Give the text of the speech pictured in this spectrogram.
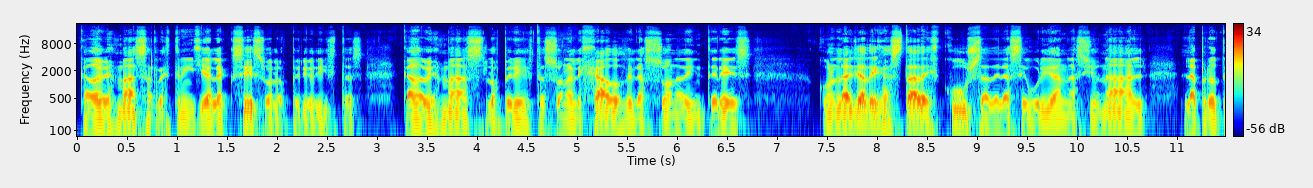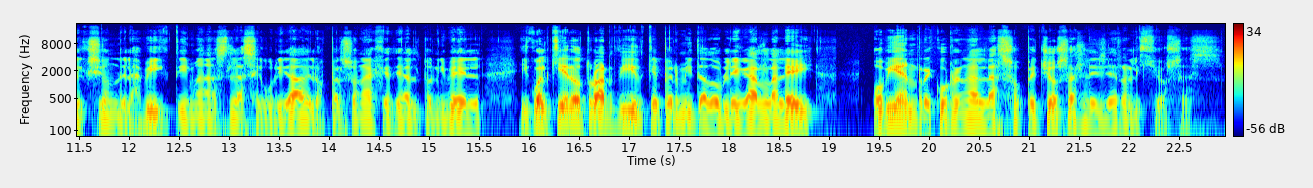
Cada vez más se restringe el acceso a los periodistas, cada vez más los periodistas son alejados de la zona de interés con la ya desgastada excusa de la seguridad nacional, la protección de las víctimas, la seguridad de los personajes de alto nivel y cualquier otro ardid que permita doblegar la ley, o bien recurren a las sospechosas leyes religiosas.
